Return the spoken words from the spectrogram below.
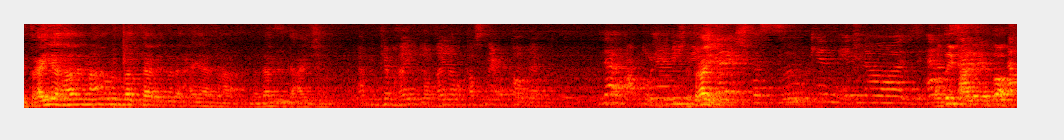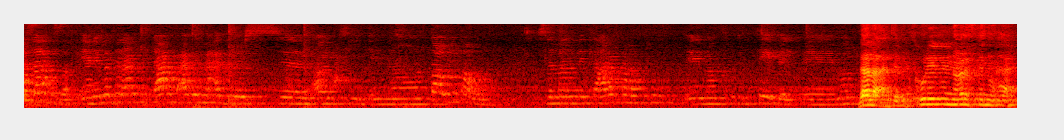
بتغير هذا المعنى ولا بضل ثابت مدى راسك ما دام أنت عايش يمكن غير لو غيروا تصنيع الطاولات لا يعني. بتغير. بتغيرش بس ممكن إنه أضيف مثلاً- عليه إضافة. لحظه لحظه يعني مثلا أنا كنت أعرف قبل ما أدرس ال IT إنه طاولة طاولة. بس لما تعرفت مفروض مفروض ال table لا لا أنت بتقولي لي إنه عرفت إنه هاي.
